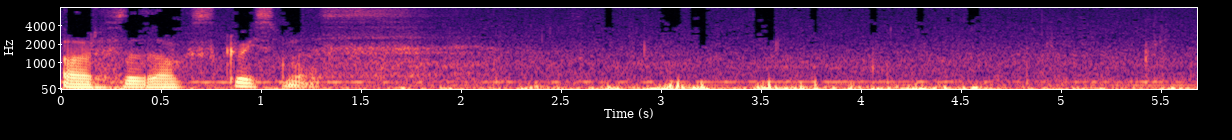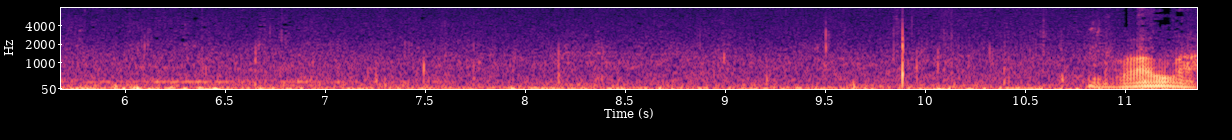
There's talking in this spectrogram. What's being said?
Orthodox Christmas. Voila.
